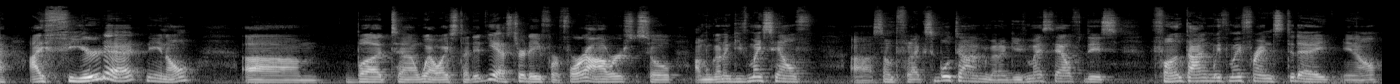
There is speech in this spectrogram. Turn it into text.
I, I fear that, you know, um, but uh, well, I studied yesterday for four hours, so I'm gonna give myself uh, some flexible time. I'm gonna give myself this fun time with my friends today, you know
